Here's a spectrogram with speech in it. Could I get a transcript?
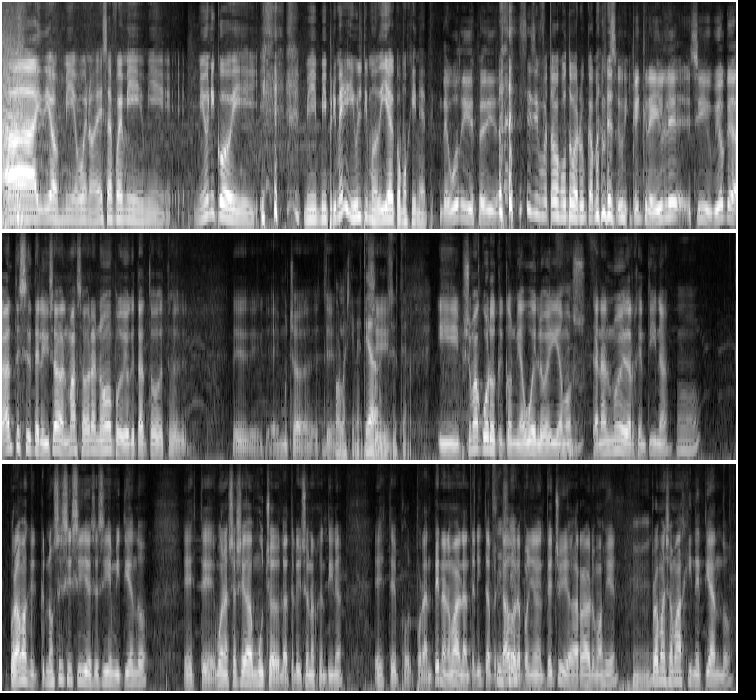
Ay, Dios mío, bueno, esa fue mi, mi, mi único y mi, mi primer y último día como jinete. Debut y despedida. Sí, sí, fue todo junto, pero nunca más me subí. Qué increíble. Sí, vio que antes se televisaban más, ahora no, porque vio que está todo esto de, de- de- hay mucha... Este, Por la jineteada, sí. dice usted. Y yo me acuerdo que con mi abuelo veíamos Canal 9 de Argentina, programa que no sé si sigue, se sigue emitiendo. Este, bueno, ya llega mucho la televisión argentina. Este, por, por antena nomás, la antenita pescado, sí. la ponían en el techo y agarraba lo más bien. Mm. programa llamado Jineteando,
